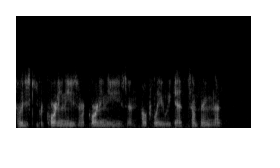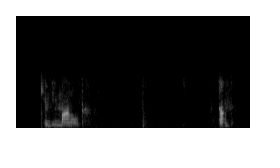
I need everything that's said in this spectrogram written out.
so we just keep recording these and recording these and hopefully we get something that can be modeled.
